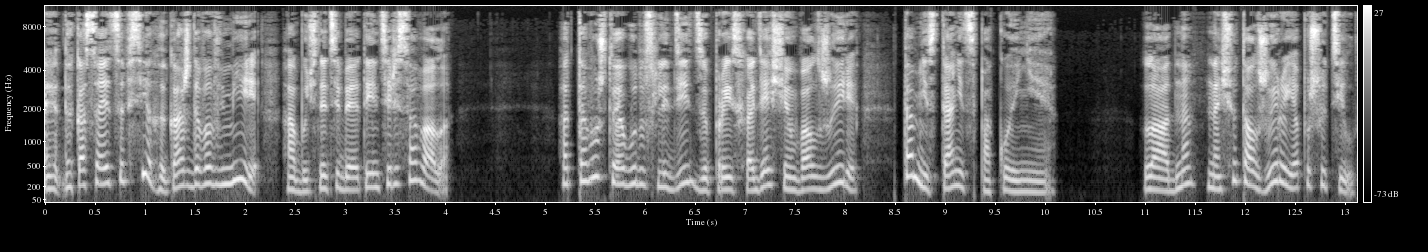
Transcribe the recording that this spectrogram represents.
«Это касается всех и каждого в мире. Обычно тебя это интересовало». От того, что я буду следить за происходящим в Алжире, там не станет спокойнее. Ладно, насчет Алжира я пошутил,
